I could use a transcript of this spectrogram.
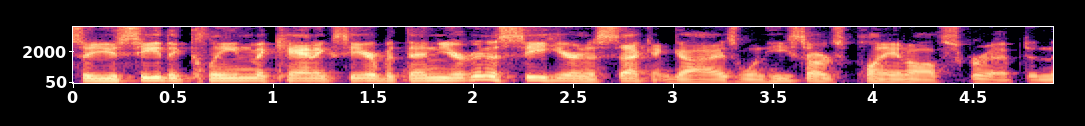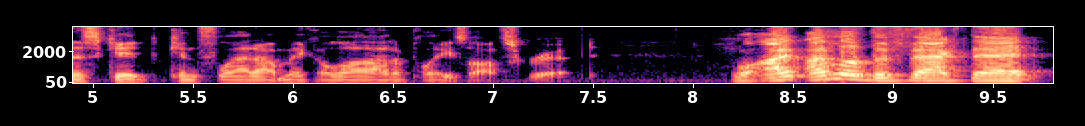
So you see the clean mechanics here, but then you're going to see here in a second, guys, when he starts playing off script, and this kid can flat out make a lot of plays off script. Well, I, I love the fact that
